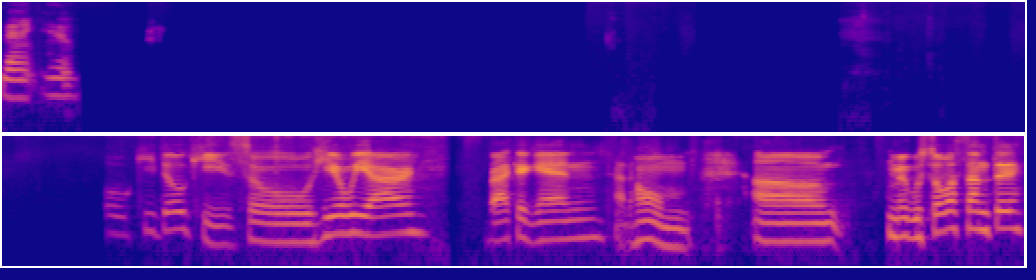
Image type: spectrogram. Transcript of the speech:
thank you. Okie dokie. So here we are, back again at home. Um, me gustó bastante,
